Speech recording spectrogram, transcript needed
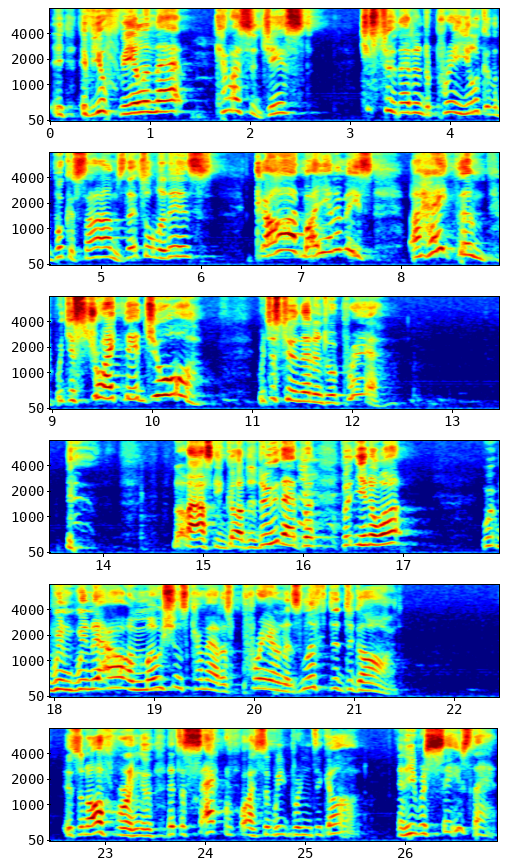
If you're feeling that, can I suggest just turn that into prayer? You look at the book of Psalms, that's all it is. God, my enemies, I hate them. Would you strike their jaw? We just turn that into a prayer. Not asking God to do that, but, but you know what? When, when our emotions come out as prayer and it's lifted to God, it's an offering, it's a sacrifice that we bring to God. And He receives that,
